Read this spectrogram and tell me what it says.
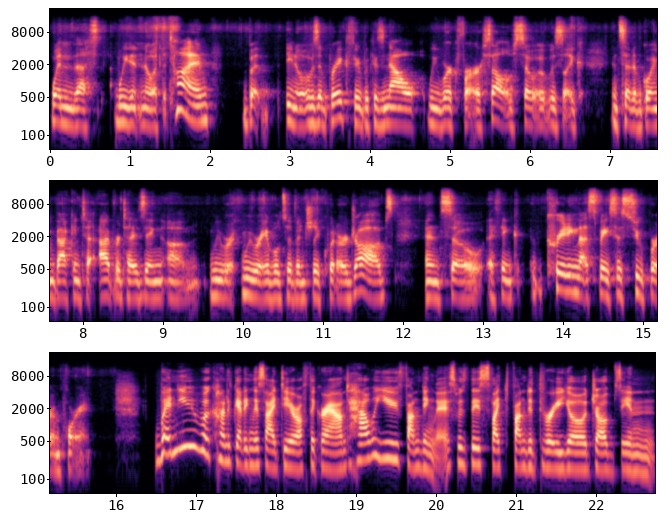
when the we didn't know at the time, but you know it was a breakthrough because now we work for ourselves, so it was like instead of going back into advertising, um, we were we were able to eventually quit our jobs. And so I think creating that space is super important. When you were kind of getting this idea off the ground, how were you funding this? Was this like funded through your jobs in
